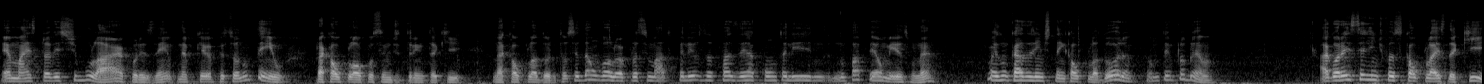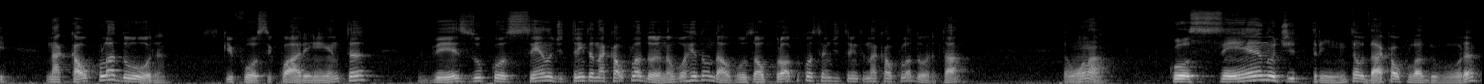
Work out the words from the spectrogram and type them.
é mais para vestibular, por exemplo, né? Porque a pessoa não tem para calcular o cosseno de 30 aqui na calculadora. Então você dá um valor aproximado para ele fazer a conta ali no papel mesmo, né? Mas no caso a gente tem calculadora, então não tem problema. Agora, e se a gente fosse calcular isso daqui na calculadora, que fosse 40 vezes o cosseno de 30 na calculadora. Não vou arredondar, vou usar o próprio cosseno de 30 na calculadora, tá? Então vamos lá. Cosseno de 30 da calculadora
